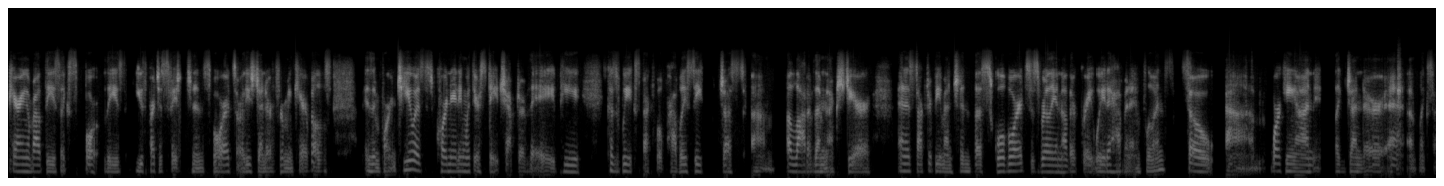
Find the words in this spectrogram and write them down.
caring about these like sport these youth participation in sports or these gender affirming care bills is important to you is coordinating with your state chapter of the AAP because we expect we'll probably see just um, a lot of them next year. And as Dr. B mentioned, the school boards is really another great way to have an influence. So um, working on like gender and um, like se-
